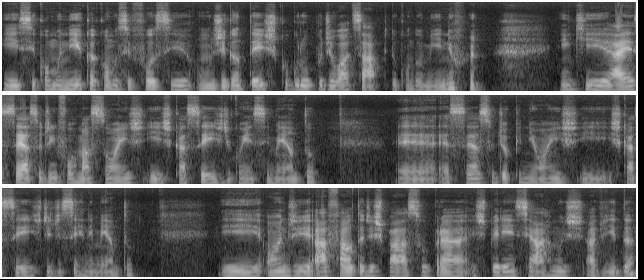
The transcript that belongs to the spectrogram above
e se comunica como se fosse um gigantesco grupo de WhatsApp do condomínio, em que há excesso de informações e escassez de conhecimento, é, excesso de opiniões e escassez de discernimento, e onde há falta de espaço para experienciarmos a vida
